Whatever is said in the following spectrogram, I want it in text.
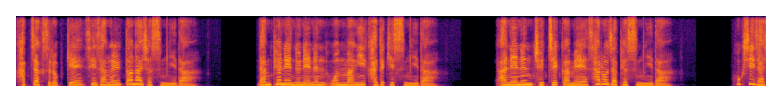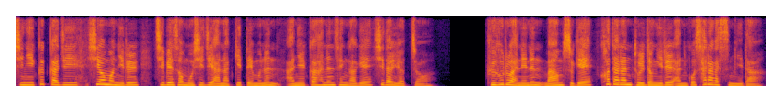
갑작스럽게 세상을 떠나셨습니다. 남편의 눈에는 원망이 가득했습니다. 아내는 죄책감에 사로잡혔습니다. 혹시 자신이 끝까지 시어머니를 집에서 모시지 않았기 때문은 아닐까 하는 생각에 시달렸죠. 그 후로 아내는 마음속에 커다란 돌덩이를 안고 살아갔습니다.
